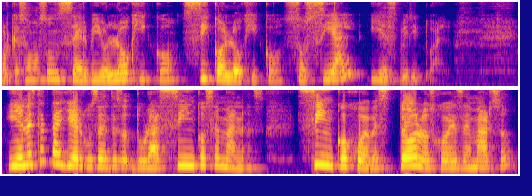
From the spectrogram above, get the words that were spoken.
porque somos un ser biológico, psicológico, social y espiritual. Y en este taller justamente dura cinco semanas, cinco jueves, todos los jueves de marzo.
